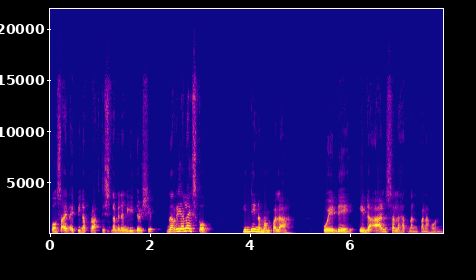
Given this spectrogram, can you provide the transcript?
kung saan ay pinapractice namin ng leadership, na-realize ko, hindi naman pala pwede idaan sa lahat ng panahon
